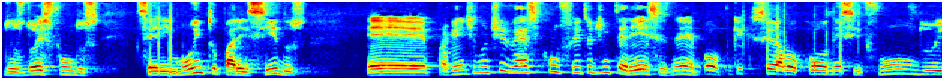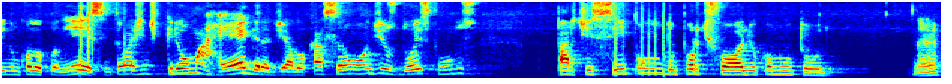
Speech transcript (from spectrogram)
dos dois fundos serem muito parecidos, é, para que a gente não tivesse conflito de interesses, né? Pô, por que, que você alocou nesse fundo e não colocou nesse? Então a gente criou uma regra de alocação onde os dois fundos participam do portfólio como um todo, né?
